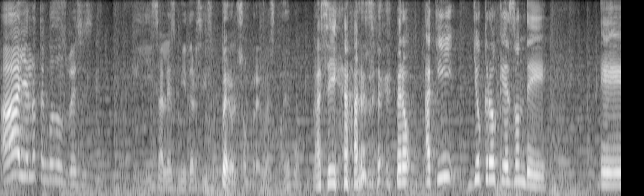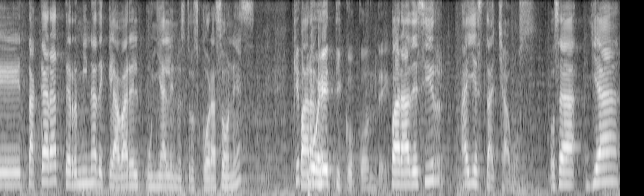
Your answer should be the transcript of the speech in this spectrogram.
ah, ya lo tengo dos veces. Y sale Smithers y dice, pero el sombrero es nuevo. Así. Pero aquí yo creo que es donde eh, Takara termina de clavar el puñal en nuestros corazones. Qué Para- poético, Conde. Para decir, ahí está, chavos. O sea, ya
